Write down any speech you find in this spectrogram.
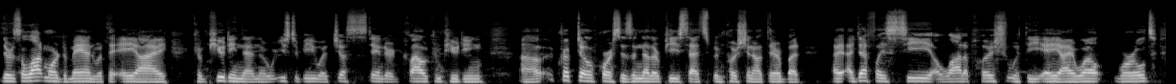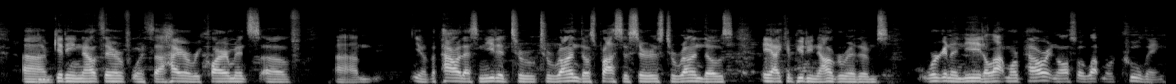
there's a lot more demand with the AI computing than there used to be with just standard cloud computing. Uh, crypto, of course, is another piece that's been pushing out there, but I, I definitely see a lot of push with the AI world, um, mm-hmm. getting out there with the higher requirements of um, you know the power that's needed to to run those processors to run those AI computing algorithms we're going to need a lot more power and also a lot more cooling.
